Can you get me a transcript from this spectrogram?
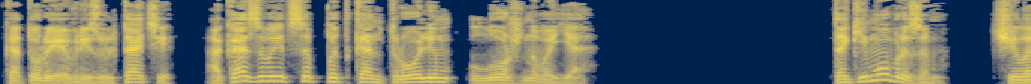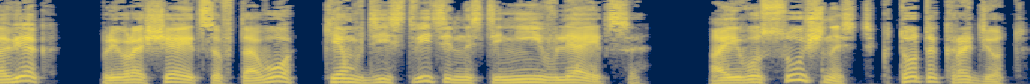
которая в результате оказывается под контролем ложного «я». Таким образом, человек превращается в того, кем в действительности не является, а его сущность кто-то крадет.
